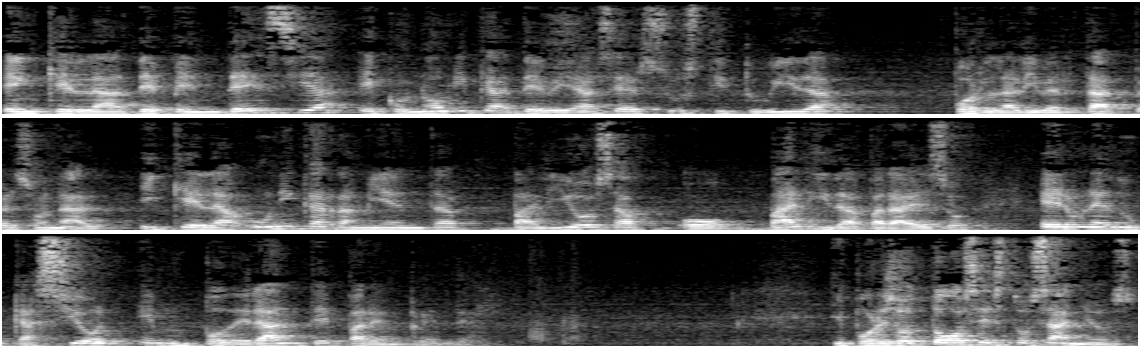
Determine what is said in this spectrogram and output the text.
en que la dependencia económica debía ser sustituida por la libertad personal y que la única herramienta valiosa o válida para eso era una educación empoderante para emprender. Y por eso todos estos años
